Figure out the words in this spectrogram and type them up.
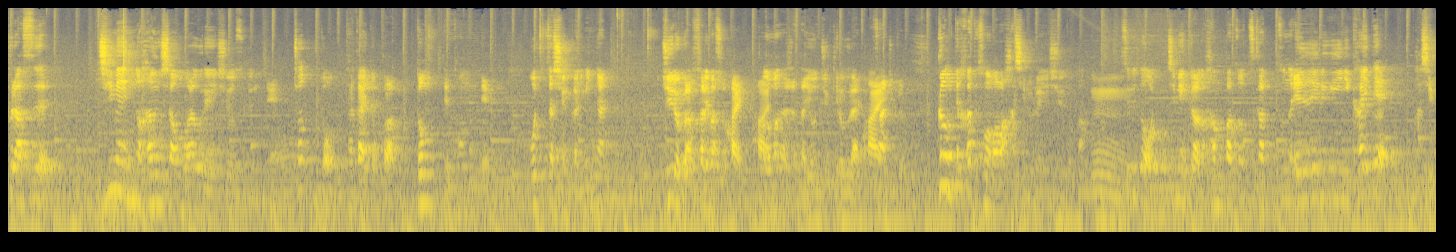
プラス地面の反射をもらう練習をするんでちょっと高いところからドンって飛んで落ちた瞬間にみんな重力がかかりますよ、はいはい。子供たちだったら40キロぐらい、はい。30キロ。ガンってかかってそのまま走る練習とか、うん。すると地面からの反発を使ってそのエネルギーに変えて走る。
